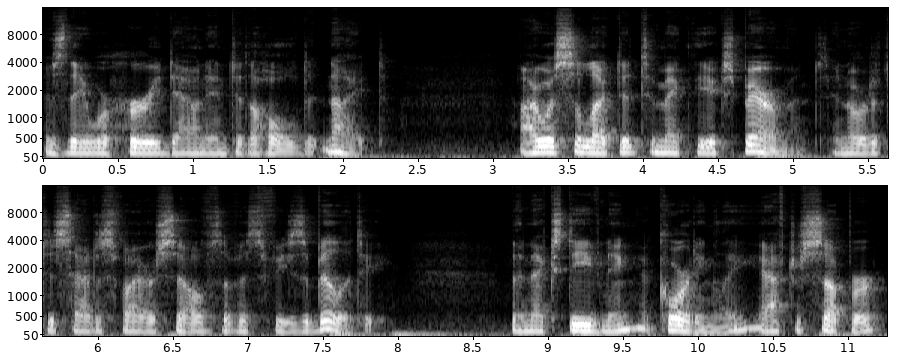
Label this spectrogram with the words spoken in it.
as they were hurried down into the hold at night. I was selected to make the experiment in order to satisfy ourselves of its feasibility. The next evening, accordingly, after supper,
